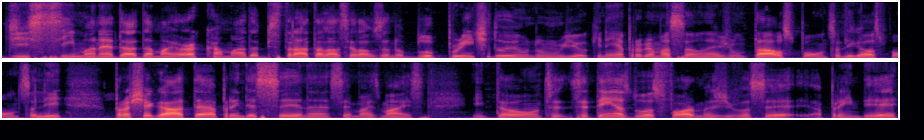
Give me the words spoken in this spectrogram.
de cima, né, da, da maior camada abstrata lá, sei lá, usando o blueprint do, do Unreal, que nem a programação, né, juntar os pontos, ligar os pontos ali, para chegar até aprender C, né, C++. Então, você tem as duas formas de você aprender,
